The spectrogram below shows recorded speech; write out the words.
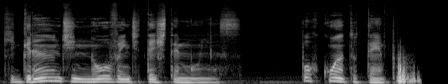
que grande nuvem de testemunhas. Por quanto tempo?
